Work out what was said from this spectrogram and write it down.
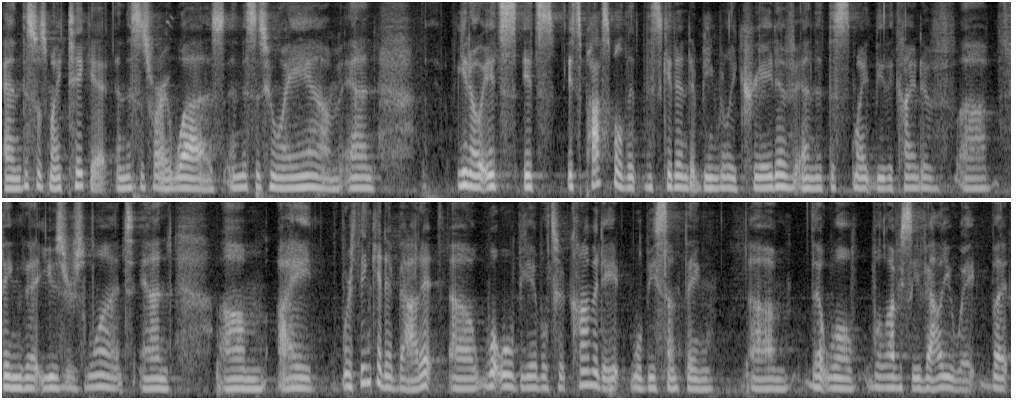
And this was my ticket, and this is where I was, and this is who I am. And you know, it's it's it's possible that this could end up being really creative, and that this might be the kind of uh, thing that users want. And um, I we're thinking about it. Uh, what we'll be able to accommodate will be something um, that we'll we'll obviously evaluate. But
